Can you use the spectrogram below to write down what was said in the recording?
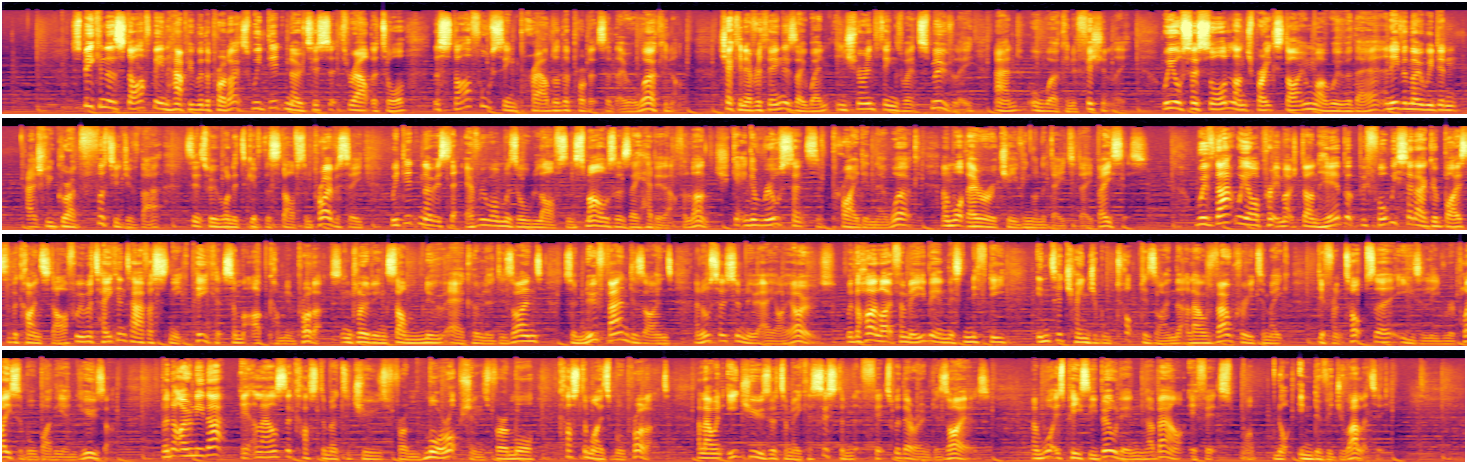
Speaking of the staff being happy with the products, we did notice that throughout the tour, the staff all seemed proud of the products that they were working on, checking everything as they went, ensuring things went smoothly and all working efficiently. We also saw lunch breaks starting while we were there, and even though we didn't actually grab footage of that since we wanted to give the staff some privacy, we did notice that everyone was all laughs and smiles as they headed out for lunch, getting a real sense of pride in their work and what they were achieving on a day to day basis. With that, we are pretty much done here, but before we said our goodbyes to the kind staff, we were taken to have a sneak peek at some upcoming products, including some new air cooler designs, some new fan designs, and also some new AIOs. With the highlight for me being this nifty, interchangeable top design that allows Valkyrie to make different tops that are easily replaceable by the end user. But not only that, it allows the customer to choose from more options for a more customizable product, allowing each user to make a system that fits with their own desires. And what is PC building about if it's, well, not individuality?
